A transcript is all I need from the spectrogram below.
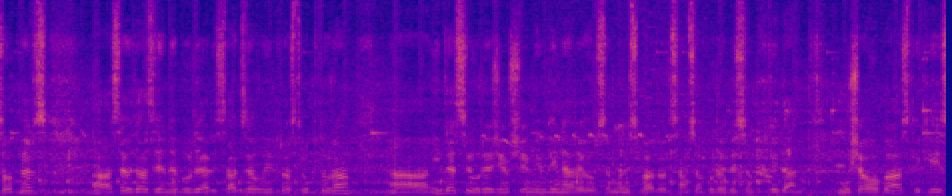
სოფელს. ასევე დაზიანებული არის საგზაო ინფრასტრუქტურა. ინტენსიურ რეჟიმში მიმდინარეობს მუნიციპალური სამსახურების მხრიდან მუშაობა სტიქის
